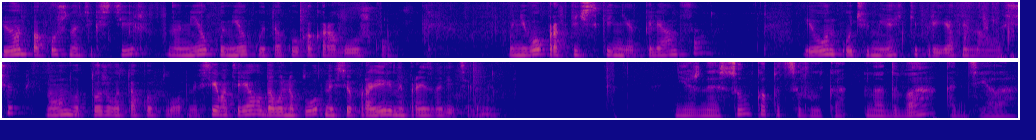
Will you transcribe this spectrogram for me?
И он похож на текстиль, на мелкую-мелкую, такую как рогожку. У него практически нет глянца. И он очень мягкий, приятный на ощупь. Но он вот тоже вот такой плотный. Все материалы довольно плотные, все проверены производителями. Нежная сумка-поцелуйка на два отдела.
